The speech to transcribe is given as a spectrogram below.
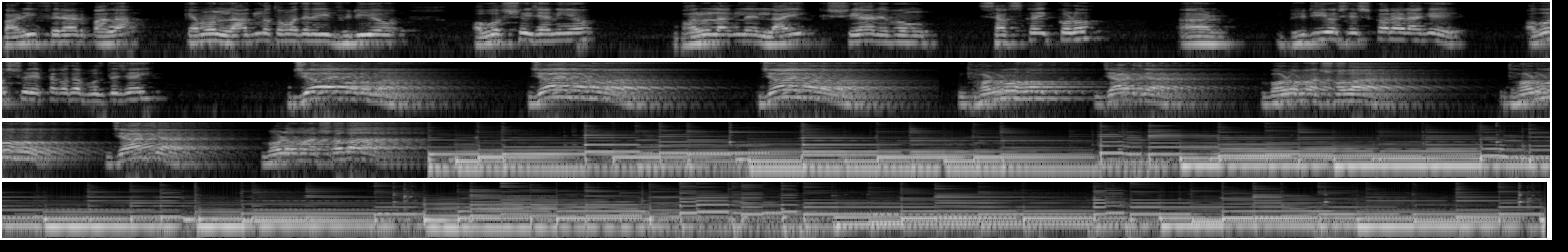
বাড়ি ফেরার পালা। কেমন লাগল তোমাদের এই ভিডিও অবশ্যই জানিও। ভালো লাগলে লাইক শেয়ার এবং সাবস্ক্রাইব করো। আর ভিডিও শেষ করার আগে অবশ্যই একটা কথা বলতে চাই। জয় বড় মা জয় বড় মা জয় বড় মা ধর্ম হোক যার যার বড় মা সবার। ধর্ম হোক যার যার বড় মা সবার।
